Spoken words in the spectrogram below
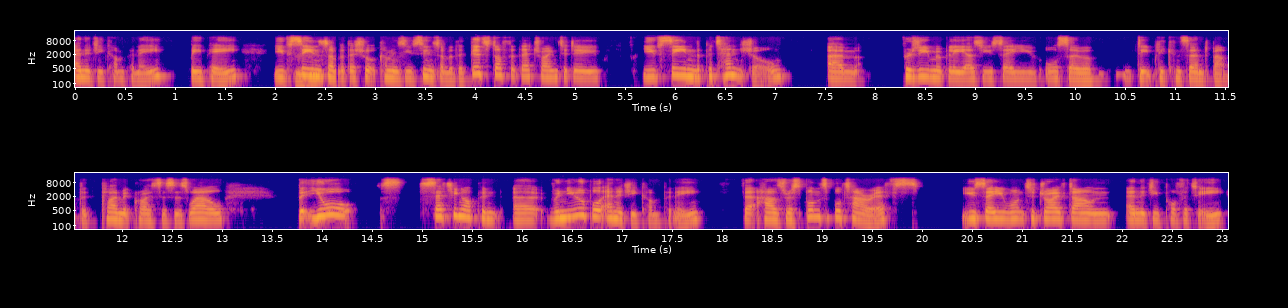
energy company, BP. You've seen mm-hmm. some of the shortcomings. You've seen some of the good stuff that they're trying to do. You've seen the potential um, presumably, as you say, you also are deeply concerned about the climate crisis as well. But you're setting up a renewable energy company that has responsible tariffs. You say you want to drive down energy poverty,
